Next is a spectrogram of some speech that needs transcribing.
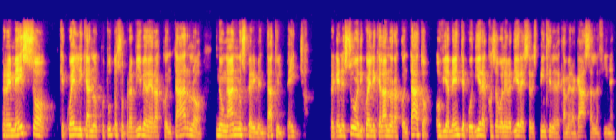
premesso che quelli che hanno potuto sopravvivere e raccontarlo non hanno sperimentato il peggio, perché nessuno di quelli che l'hanno raccontato ovviamente può dire cosa voleva dire essere spinti nelle camere a gas alla fine,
